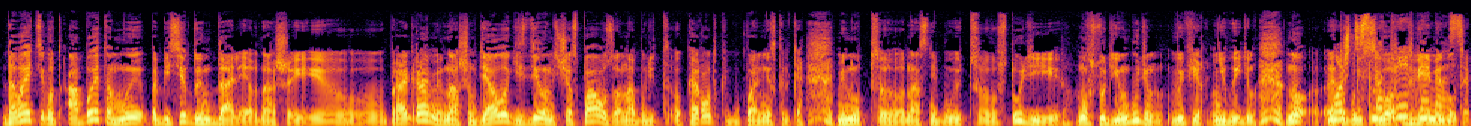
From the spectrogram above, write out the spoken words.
давайте вот об этом мы побеседуем далее в нашей э, программе, в нашем диалоге. Сделаем сейчас паузу, она будет короткой, буквально несколько минут э, нас не будет в студии. Ну, в студии мы будем, в эфир не выйдем, но Можете это будет всего две минуты.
